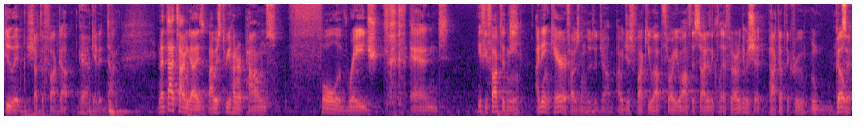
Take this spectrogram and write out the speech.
Do it. Shut the fuck up. Yeah. Get it done. And at that time, guys, I was 300 pounds, full of rage, and if you fucked with me, I didn't care if I was going to lose a job. I would just fuck you up, throw you off the side of the cliff, and I don't give a shit. Pack up the crew and go.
